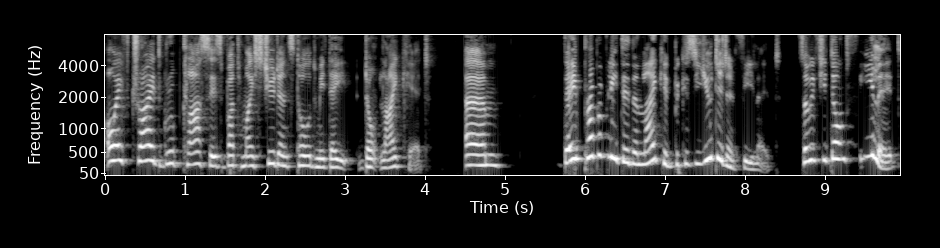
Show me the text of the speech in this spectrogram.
oh, I've tried group classes, but my students told me they don't like it um, they probably didn't like it because you didn't feel it. So if you don't feel it,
